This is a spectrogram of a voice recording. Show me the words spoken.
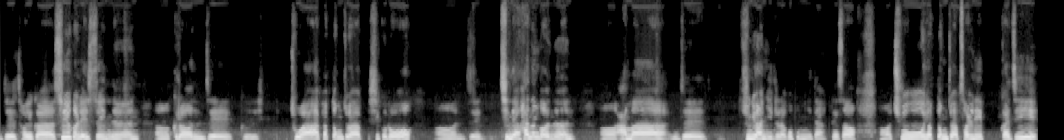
이제 저희가 수익을 낼 수 있는, 어, 그런 이제 그 조합, 협동조합 식으로, 어, 이제 진행하는 거는 어, 아마 이제 중요한 일이라고 봅니다. 그래서 어, 추후 협동조합 설립까지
